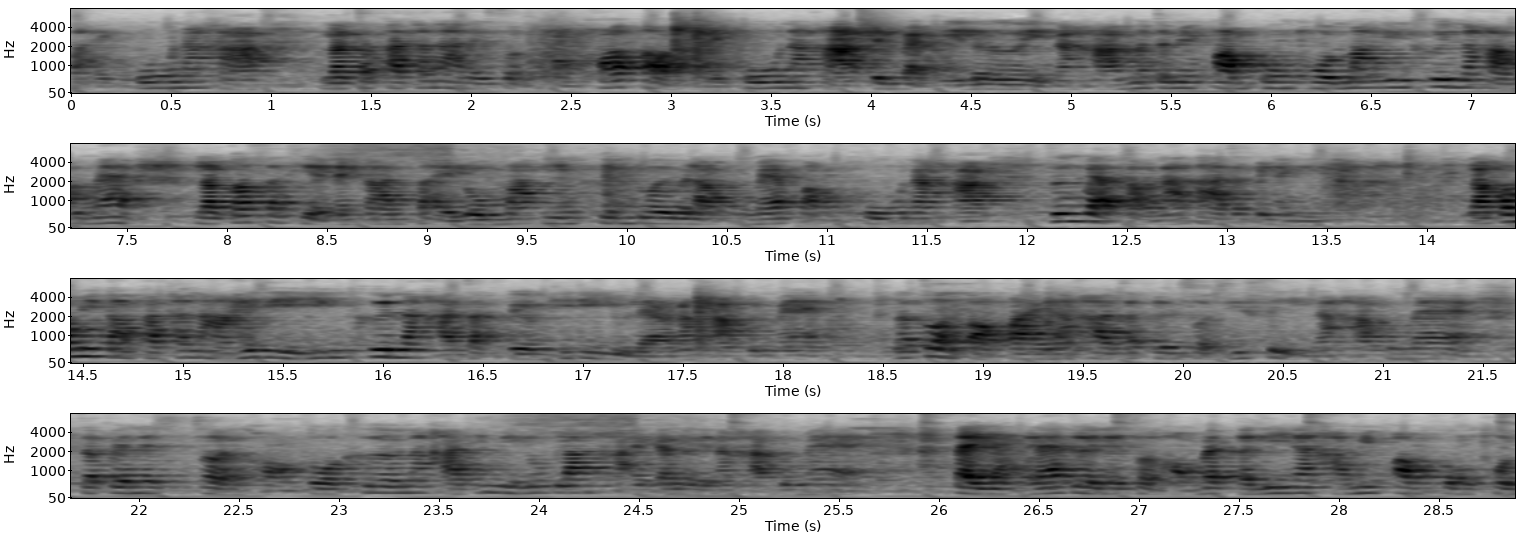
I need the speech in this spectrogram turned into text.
สายคู่นะคะ เราจะพัฒนาในส่วนของข้อต่อสายคู่นะคะ เป็นแบบนี้เลยนะคะ มันจะมีความคงทนมากยิ่งขึ้นนะคะ คุณแม่แล้วก็เสถียรในการใส่ลมมากยิ่งขึ้นด้วยเวลาคุณแม่ปั๊มคู่นะคะ ซึ่งแบบต่อหน้าตาจะเป็นอย่างนี้ค่ะแล้วก็มีการพัฒนาให้ดียิ่งขึ้นนะคะ จากเดิมที่ดีอยู่แล้วนะคะ คุณแม่ และส่วนต่อไปนะคะจะเป็นส่วนที่สี่นะคะคุณแม่ จะเป็นในส่วนของตัวเครื่องนะคะ ที่มีรูปร่างคล้ายกันเลยนะคะคุณแม่ แต่อย่างแรกเลยในส่วนของแบตเตอรี่นะคะ มีความคงทน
